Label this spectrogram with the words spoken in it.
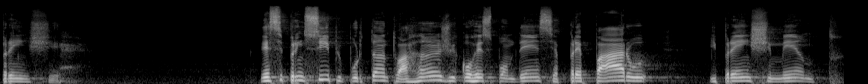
preencher. Esse princípio, portanto, arranjo e correspondência, preparo e preenchimento,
